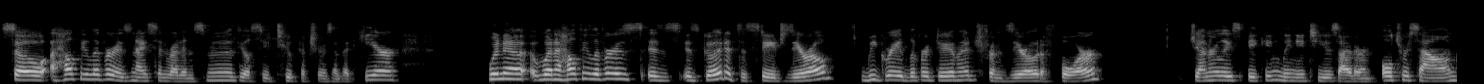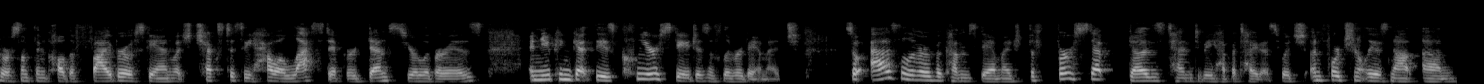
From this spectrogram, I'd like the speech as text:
So a healthy liver is nice and red and smooth. You'll see two pictures of it here. When a when a healthy liver is is is good, it's a stage zero. We grade liver damage from zero to four. Generally speaking, we need to use either an ultrasound or something called a fibroscan, which checks to see how elastic or dense your liver is. And you can get these clear stages of liver damage. So as the liver becomes damaged, the first step does tend to be hepatitis, which unfortunately is not um,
